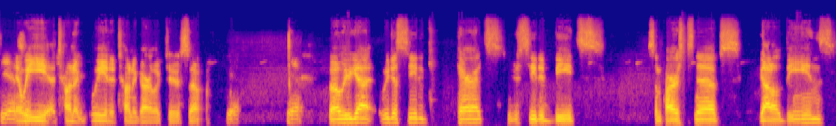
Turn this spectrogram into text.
Yeah, and we eat a ton of we eat a ton of garlic too. So yeah, yeah. But we got we just seeded carrots. We just seeded beets, some parsnips. Got all beans,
